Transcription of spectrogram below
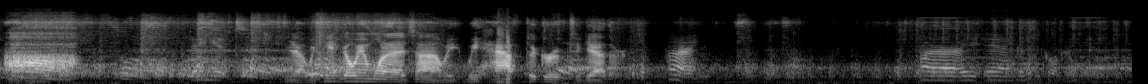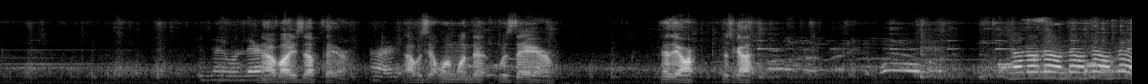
Ah. Dang it. Yeah, we can't go in one at a time. We, we have to group together. Alright. Alright, go to the cauldron. Is anyone there? Nobody's up there. Alright. I was the only one that was there. There they are. There's a guy. No, no, no, no, no, no.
